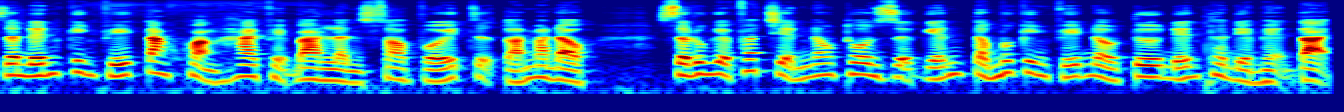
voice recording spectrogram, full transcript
dẫn đến kinh phí tăng khoảng 2,3 lần so với dự toán ban đầu. Sở Nông nghiệp Phát triển Nông thôn dự kiến tổng mức kinh phí đầu tư đến thời điểm hiện tại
